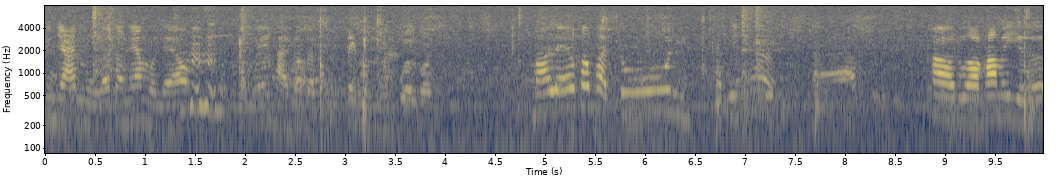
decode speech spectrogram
วิญญาณหมูแล้วตอนเนี้ยหมดแล้ว ไม่ได้ถ่ายแบบเต็มๆนะมาแล้วข้าวผัดตูนขอบคุณค่ะ ข้าวดูเอาข้าวไม่เยอะ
